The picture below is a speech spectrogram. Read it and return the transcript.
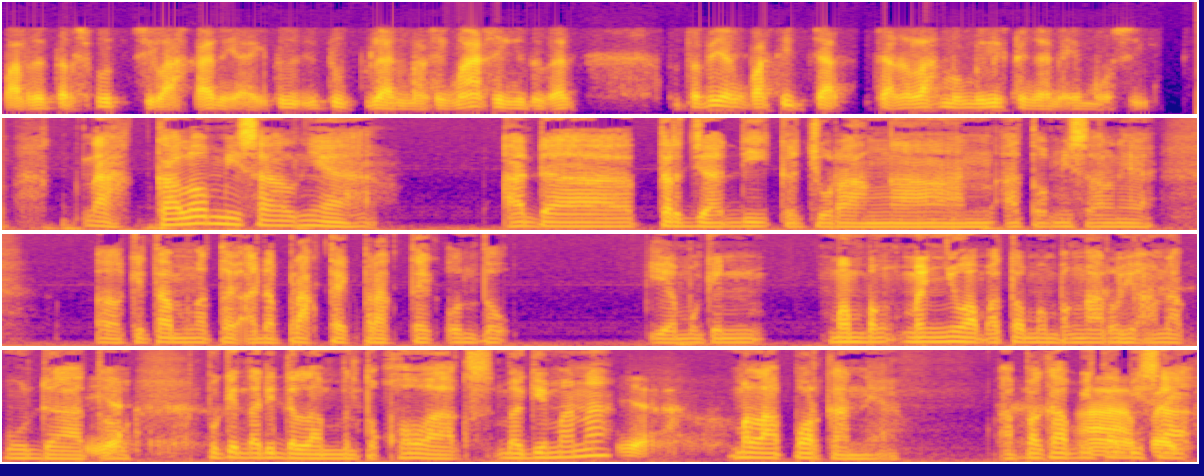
partai tersebut silahkan ya itu itu pilihan masing-masing gitu kan. Tetapi yang pasti janganlah memilih dengan emosi. Nah kalau misalnya ada terjadi kecurangan atau misalnya uh, kita mengetahui ada praktek-praktek untuk ya mungkin menyuap atau mempengaruhi anak muda atau yeah. mungkin tadi dalam bentuk hoax, bagaimana yeah. melaporkannya? Apakah kita ah, bisa baik.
